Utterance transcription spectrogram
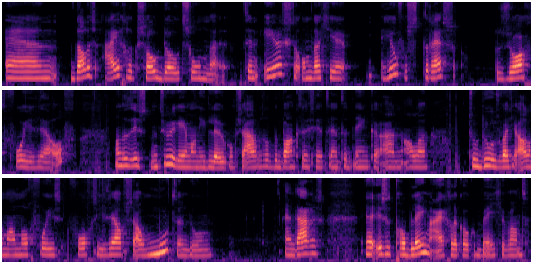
En dat is eigenlijk zo doodzonde. Ten eerste omdat je heel veel stress zorgt voor jezelf. Want het is natuurlijk helemaal niet leuk om s'avonds op de bank te zitten en te denken aan alle to-do's, wat je allemaal nog voor je, volgens jezelf zou moeten doen. En daar is, eh, is het probleem eigenlijk ook een beetje, want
